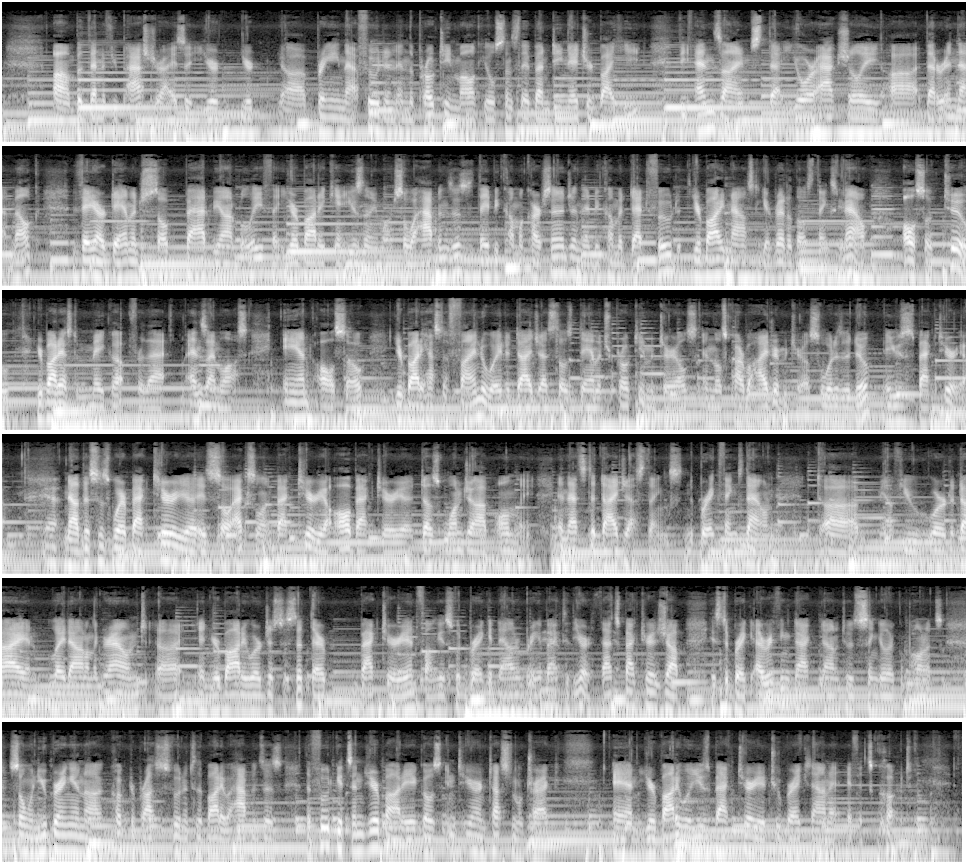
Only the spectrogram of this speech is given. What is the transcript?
Um, but then if you pasteurize it, you're you're uh, bringing that food in, and the protein molecules, since they've been denatured by heat, the enzymes that you're actually uh, that are in that milk, they are damaged so bad beyond belief that your body can't use them anymore. So what happens is they become a carcinogen, they become a dead food. Your body now has to get rid of those things. Now, also too, your body has to make up for that enzyme loss, and also your body has to find a way to digest those damaged protein materials and those carbohydrate materials. So what does it do? It uses bacteria. Yeah. Now this is where bacteria is so excellent. Bacteria, all bacteria, does one job only, and that's to digest things, to break things down. Uh, you know, if you were to die and lay down on the ground, uh, and your body were just to sit there, bacteria and fungus would break it down and bring it back to the earth. That's bacteria's job, is to break everything back down into its singular components. So when you bring in a cooked or processed food into the body, what happens is the food gets into your body, it goes into your intestinal tract, and your body will use bacteria to break down it if it's cooked.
